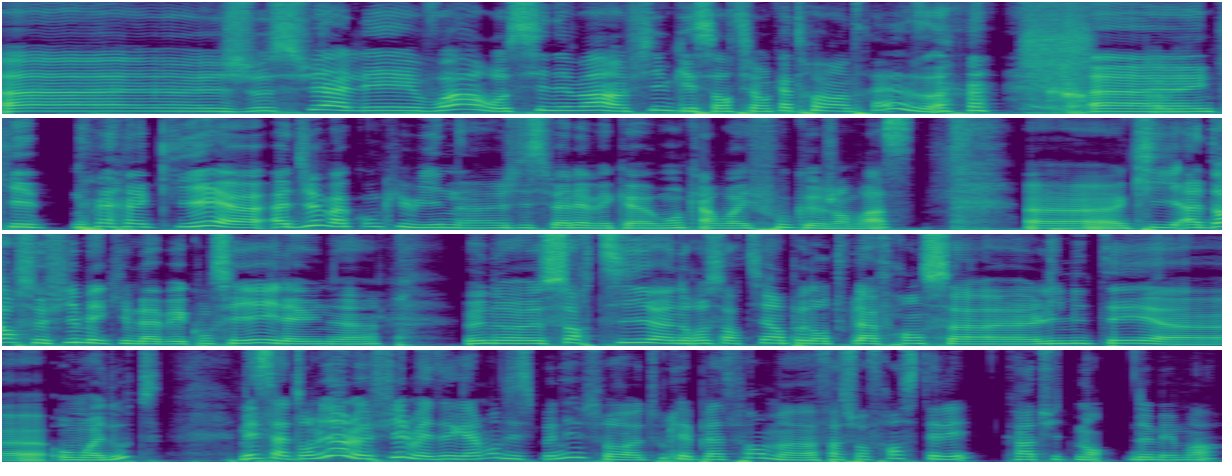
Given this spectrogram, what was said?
Euh, je suis allé voir au cinéma un film qui est sorti en 93, euh, qui est, qui est euh, Adieu ma concubine. J'y suis allé avec mon car waifu que j'embrasse, qui adore ce film et qui me l'avait conseillé. Il a une une sortie, une ressortie un peu dans toute la France limitée au mois d'août. Mais ça tombe bien, le film est également disponible sur toutes les plateformes, enfin sur France Télé, gratuitement, de mémoire.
